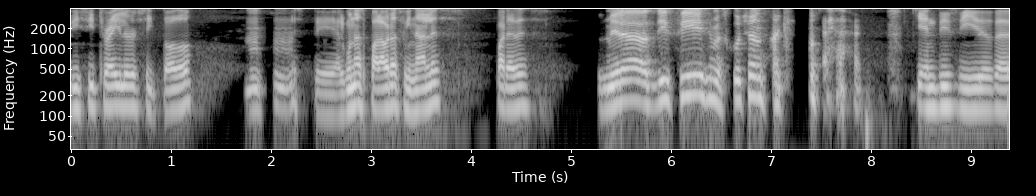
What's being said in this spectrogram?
DC trailers y todo. Este, algunas palabras finales, paredes. Pues mira, DC, si me escuchan. ¿Quién DC? O sea,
